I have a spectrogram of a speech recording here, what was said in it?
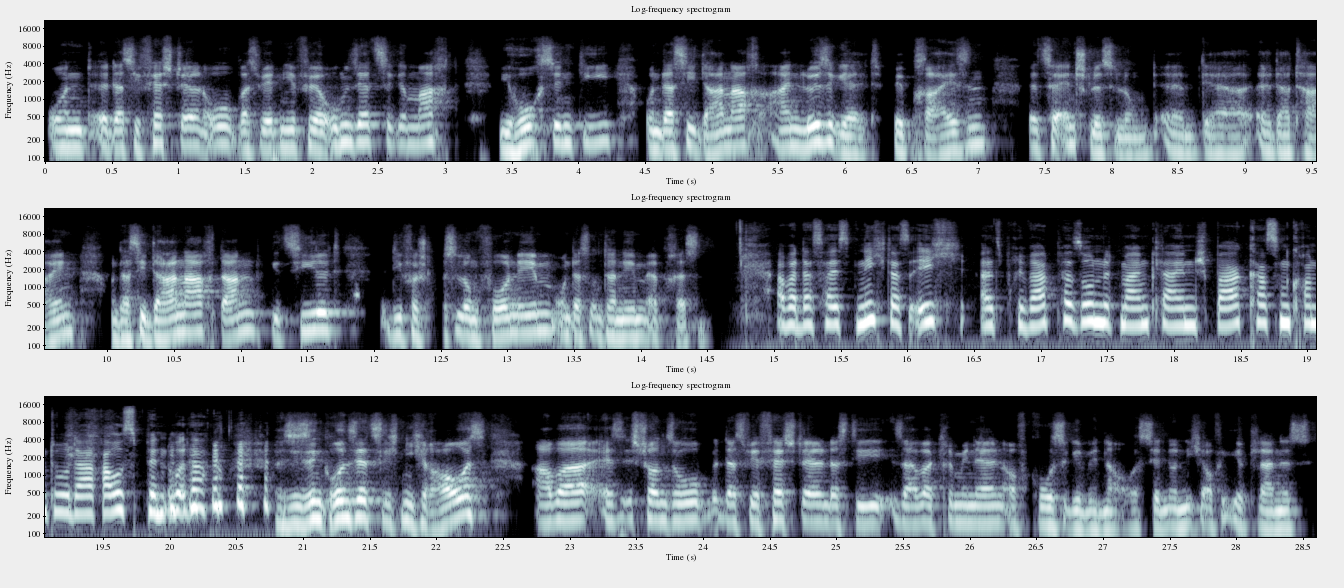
und äh, dass sie feststellen, oh, was werden hier für Umsätze gemacht, wie hoch sind die und dass sie danach ein Lösegeld bepreisen äh, zur Entschlüsselung äh, der äh, Dateien und dass sie danach dann gezielt die Verschlüsselung vornehmen und das Unternehmen erpressen. Aber das heißt nicht, dass ich als Privatperson mit meinem kleinen Sparkassenkonto da raus bin, oder? Sie sind grundsätzlich nicht raus, aber es ist schon so, dass wir feststellen, dass die Cyberkriminellen auf große Gewinne aus sind und nicht auf ihr kleines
